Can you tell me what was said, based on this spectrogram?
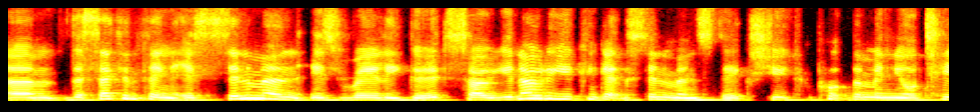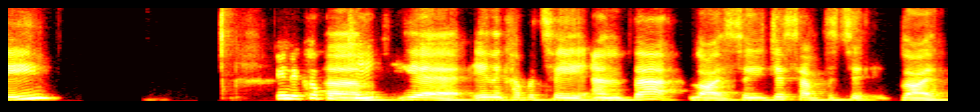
Um, the second thing is cinnamon is really good. So you know you can get the cinnamon sticks. You can put them in your tea. In a cup of um, tea. Yeah, in a cup of tea, and that like so you just have the tea, like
